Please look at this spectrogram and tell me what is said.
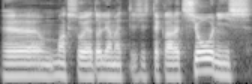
maksu- ja tolliameti siis deklaratsioonis.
